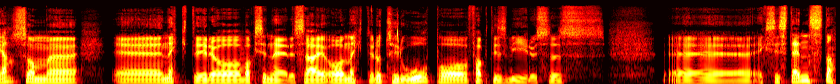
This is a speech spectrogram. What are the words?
Ja. som eh, nekter å vaksinere seg og nekter å tro på faktisk virusets uh, eksistens. da.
